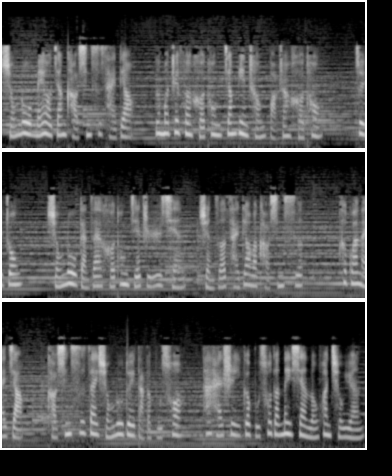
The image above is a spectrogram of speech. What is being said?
雄鹿没有将考辛斯裁掉，那么这份合同将变成保障合同。最终，雄鹿赶在合同截止日前选择裁掉了考辛斯。客观来讲，考辛斯在雄鹿队打得不错，他还是一个不错的内线轮换球员。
